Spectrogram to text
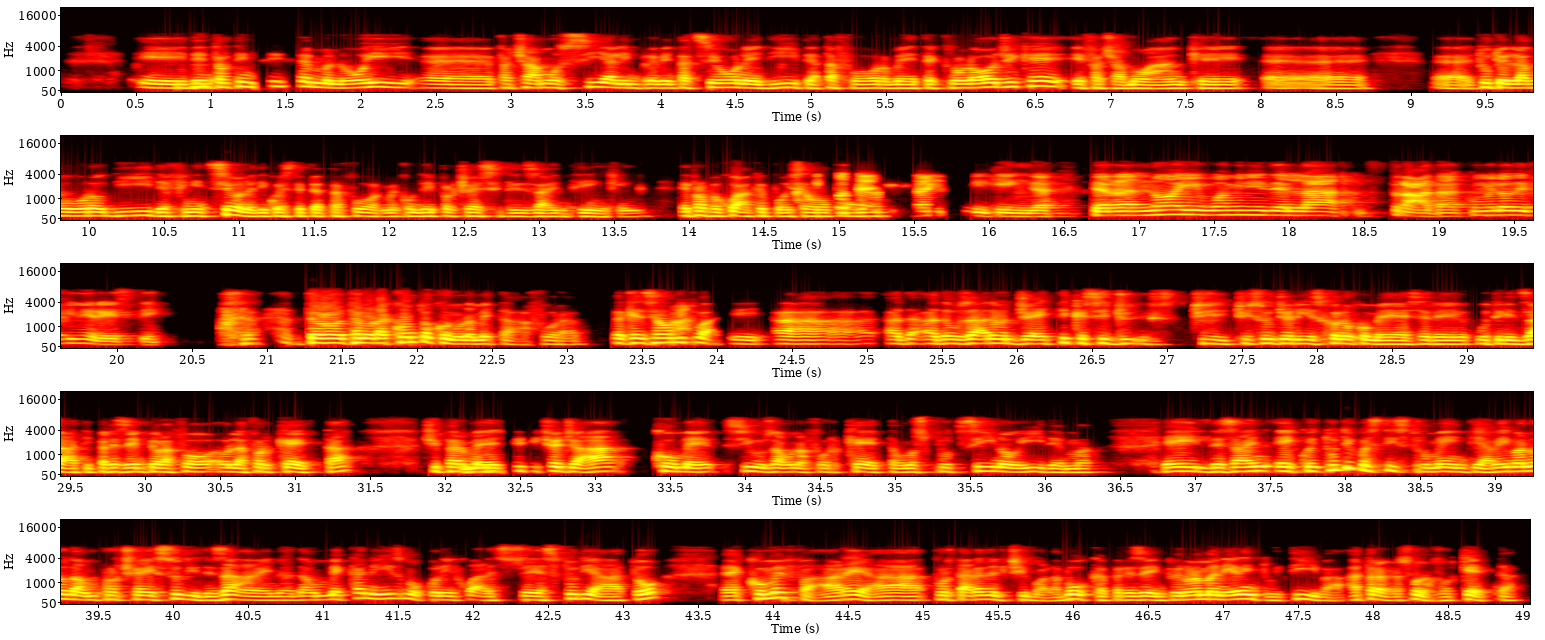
E mm-hmm. dentro Team System noi eh, facciamo sia l'implementazione di piattaforme tecnologiche e facciamo anche eh, eh, tutto il lavoro di definizione di queste piattaforme con dei processi di design thinking. È proprio qua che poi siamo parlando. Design thinking per noi uomini della strada, come lo definiresti? Te, lo, te, lo, racconto con una metafora, perché siamo ah. abituati a, a, ad usare oggetti che si, ci, ci, suggeriscono come essere utilizzati. Per esempio, la, fo, la forchetta ci, permette, mm-hmm. ci dice già come si usa una forchetta, uno spruzzino idem. E, il design, e que, tutti questi strumenti arrivano da un processo di design, da un meccanismo con il quale si è studiato eh, come fare a portare del cibo alla bocca, per esempio, in una maniera intuitiva, attraverso una forchetta.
